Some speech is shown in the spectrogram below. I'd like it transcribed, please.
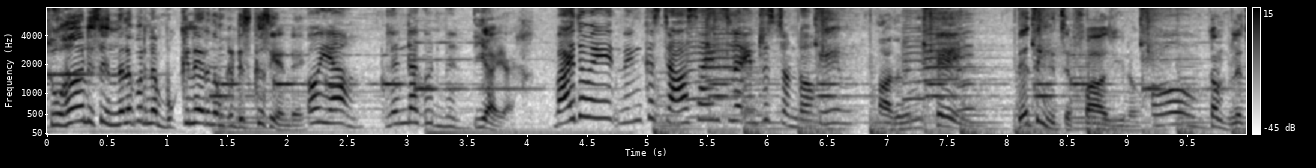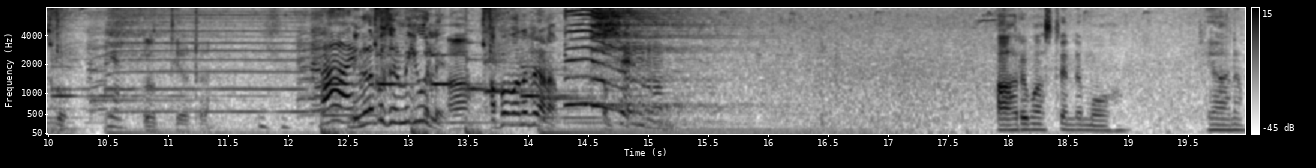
സുഹാനിസ് ഇന്നലെ പറഞ്ഞ ബുക്കിനായിരുന്നു നമുക്ക് ഡിസ്കസ് ചെയ്യണ്ടേ? ഓ yeah Linda Goodman yeah yeah by the way നിങ്ങൾക്ക് സ്റ്റാർ സയൻസിൽ ഇൻട്രസ്റ്റ് ഉണ്ടോ? അത് hey they think it's a farce you know. Oh. Come let's go. വൃത്തികെട്ടോ. ബൈ നിങ്ങളിപ്പോ ശ്രമിക്കുമല്ലേ ആ. അപ്പൊ വന്നിട്ട് കാണാം. ആറ് മാസത്തെ എന്റെ മോഹം ധ്യാനം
